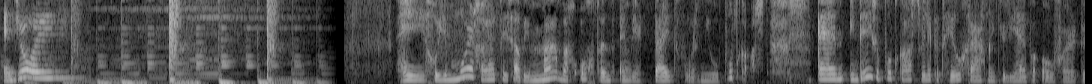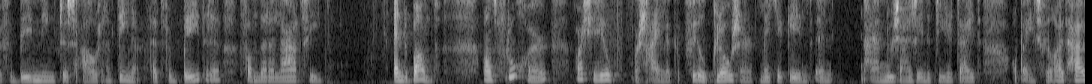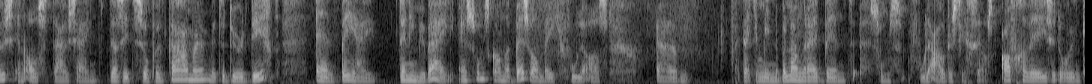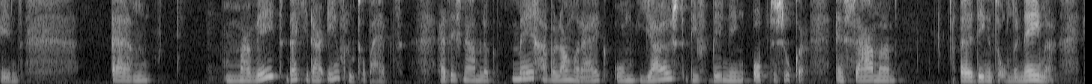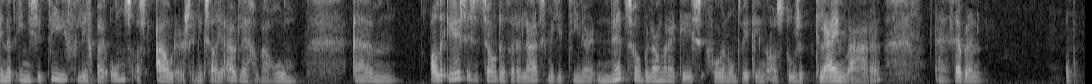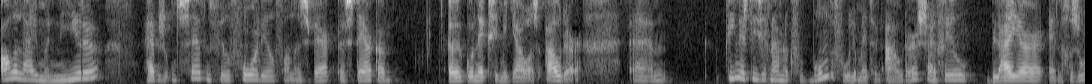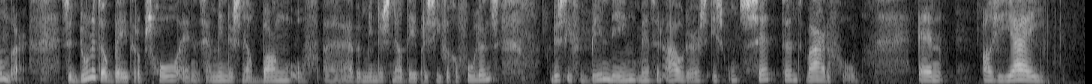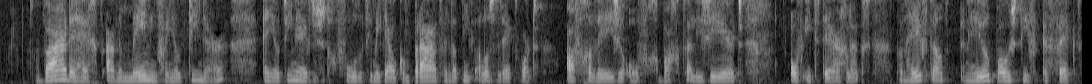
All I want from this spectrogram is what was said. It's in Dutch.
Enjoy! Hey, goedemorgen. Het is alweer maandagochtend en weer tijd voor een nieuwe podcast. En in deze podcast wil ik het heel graag met jullie hebben over de verbinding tussen ouder en tiener. Het verbeteren van de relatie en de band. Want vroeger was je heel waarschijnlijk veel closer met je kind en nou ja, nu zijn ze in de tienertijd opeens veel uit huis. En als ze thuis zijn, dan zitten ze op hun kamer met de deur dicht. En ben jij er niet meer bij. En soms kan dat best wel een beetje voelen als ehm, dat je minder belangrijk bent. Eh, soms voelen ouders zich zelfs afgewezen door hun kind. Ehm, maar weet dat je daar invloed op hebt. Het is namelijk mega belangrijk om juist die verbinding op te zoeken en samen uh, dingen te ondernemen. En dat initiatief ligt bij ons als ouders. En ik zal je uitleggen waarom. Um, allereerst is het zo dat de relatie met je tiener net zo belangrijk is voor hun ontwikkeling als toen ze klein waren. Ze hebben op allerlei manieren hebben ze ontzettend veel voordeel van een, sterke uh, connectie met jou als ouder. Um, tieners die zich namelijk verbonden voelen met hun ouders zijn veel blijer en gezonder. Ze doen het ook beter op school en zijn minder snel bang of uh, hebben minder snel depressieve gevoelens. Dus die verbinding met hun ouders is ontzettend waardevol. En als jij waarde hecht aan de mening van jouw tiener. En jouw tiener heeft dus het gevoel dat hij met jou kan praten en dat niet alles direct wordt afgewezen of gebagatelliseerd of iets dergelijks, dan heeft dat een heel positief effect.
